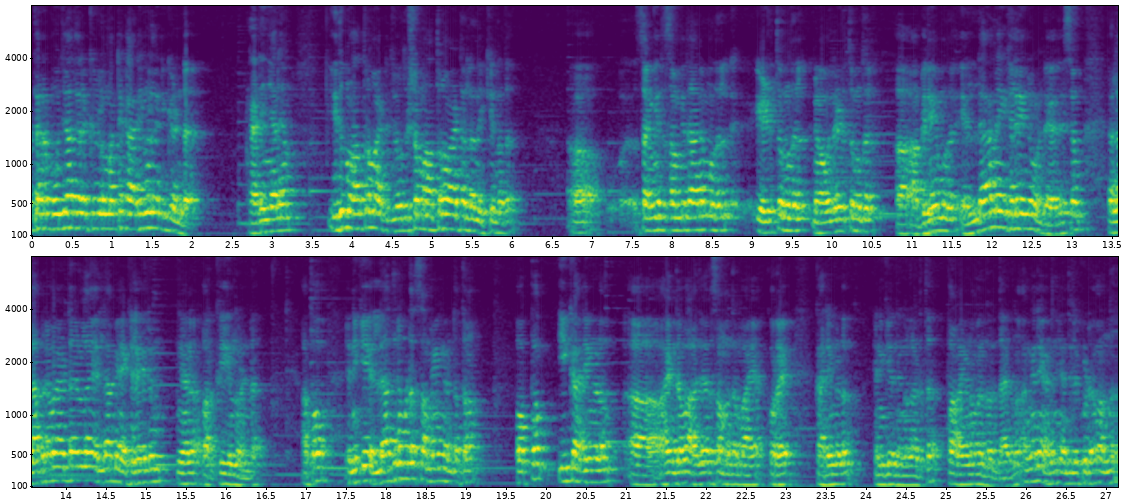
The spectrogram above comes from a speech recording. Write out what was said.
ഒട്ടേറെ പൂജാ തിരക്കുകളും മറ്റു കാര്യങ്ങളും എനിക്കുണ്ട്. കാര്യം ഞാൻ ഇത് മാത്രമായിട്ട് ജ്യോതിഷം മാത്രമായിട്ടല്ല നിൽക്കുന്നത്. സംഗീത സംവിധാനം മുതൽ എഴുത്ത് മുതൽ നോവലെഴുത്ത് മുതൽ അഭിനയം മുതൽ എല്ലാ മേഖലയിലും ഉണ്ട്. ഏകദേശം കലാപരമായിട്ടുള്ള എല്ലാ മേഖലയിലും ഞാൻ വർക്ക് ചെയ്യുന്നുണ്ട്. അപ്പോൾ എനിക്ക് എല്ലാത്തിനും കൂടെ സമയം കണ്ടെത്തണം. ഒപ്പം ഈ കാര്യങ്ങളും ഹൈന്ദവ ആചാര സംബന്ധമായ കുറേ കാര്യങ്ങളും എനിക്ക് നിങ്ങളുടെ അടുത്ത് പറയണമെന്നുണ്ടായിരുന്നു. അങ്ങനെയാണ് ഞാൻ ഇതിൽ കൂടെ വന്ന്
